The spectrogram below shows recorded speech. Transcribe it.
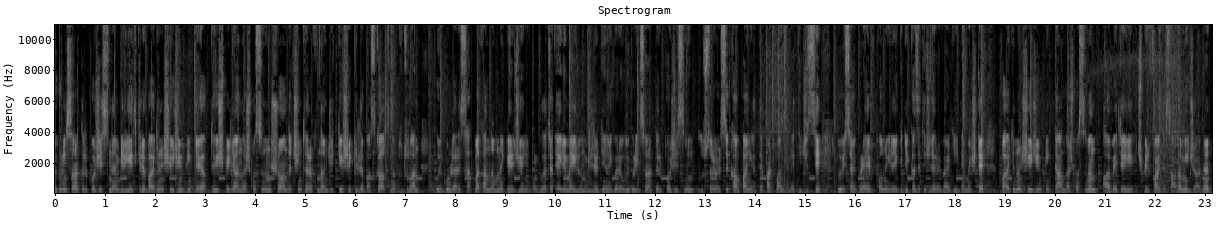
Uygur İnsan Hakları Projesi'nden bir yetkili Biden'ın Xi Jinping'le yaptığı işbirliği anlaşmasının şu anda Çin tarafından ciddi şekilde baskı altında tutulan Uygurları satmak anlamına geleceğini vurguladı. Daily Mail'in bildirdiğine göre Uygur İnsan Hakları Projesi'nin Uluslararası Kampanya Departman Yöneticisi Louisa Grave konuyla ilgili gazetecilere verdiği demeçte Biden'ın Xi Jinping'le anlaşmasının ABD'ye hiçbir fayda sağlamayacağını,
